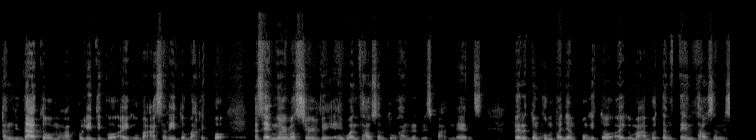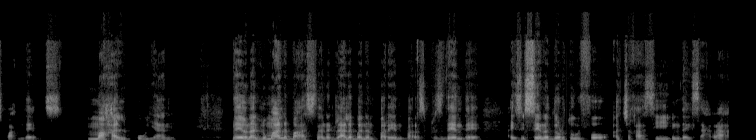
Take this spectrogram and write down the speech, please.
kandidato, mga politiko ay umaasa rito. Bakit po? Kasi ang normal survey ay 1,200 respondents. Pero itong kumpanyang pong ito ay umaabot ng 10,000 respondents. Mahal po yan. Ngayon, ang lumalabas na naglalabanan pa rin para sa presidente ay si Senador Tulfo at saka si Inday Sara.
